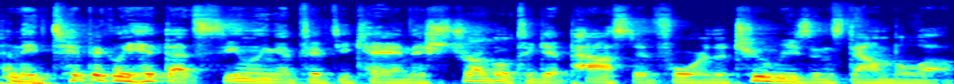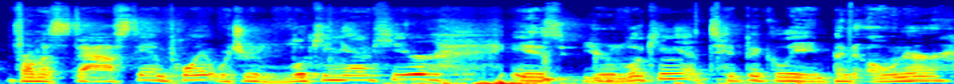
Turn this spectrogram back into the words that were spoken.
and they typically hit that ceiling at 50k and they struggle to get past it for the two reasons down below. From a staff standpoint, what you're looking at here is you're looking at typically an owner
